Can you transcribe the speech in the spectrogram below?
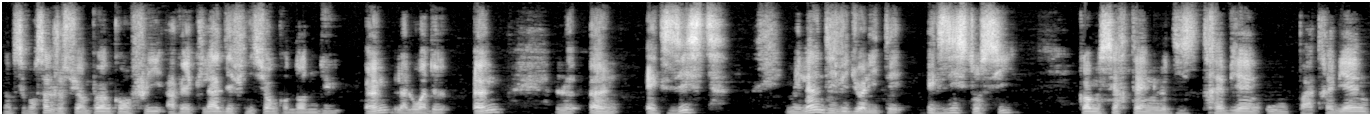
Donc c'est pour ça que je suis un peu en conflit avec la définition qu'on donne du 1, la loi de 1. Le 1 existe, mais l'individualité existe aussi, comme certains le disent très bien ou pas très bien,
